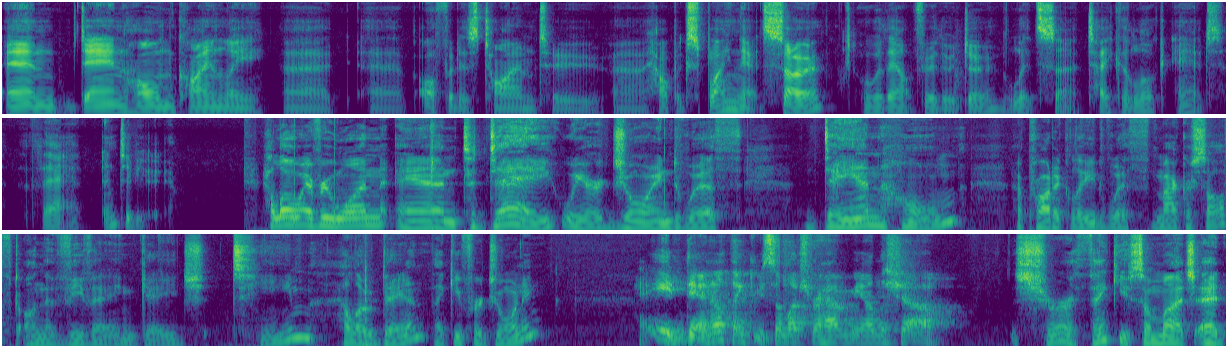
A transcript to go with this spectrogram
And Dan Holme kindly uh, uh, offered his time to uh, help explain that. So without further ado, let's uh, take a look at that interview. Hello, everyone, and today we are joined with Dan Holme, a product lead with Microsoft on the Viva Engage team. Hello, Dan. Thank you for joining. Hey, Daniel. Thank you so much for having me on the show. Sure. Thank you so much. And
